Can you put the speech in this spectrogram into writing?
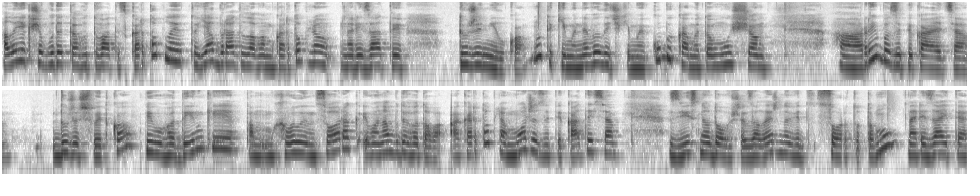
але якщо будете готувати з картоплею, то я б радила вам картоплю нарізати дуже мілко, ну такими невеличкими кубиками, тому що риба запікається дуже швидко, півгодинки, там хвилин 40, і вона буде готова. А картопля може запікатися, звісно, довше, залежно від сорту. Тому нарізайте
